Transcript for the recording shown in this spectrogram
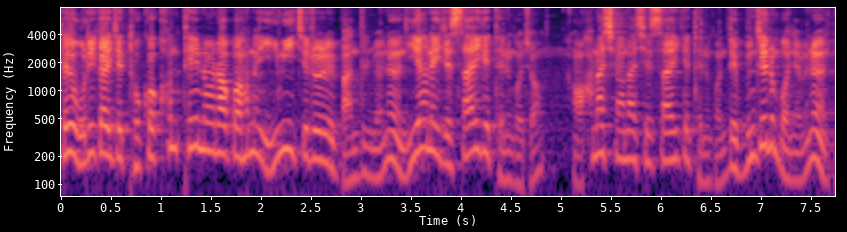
그래서 우리가 이제 Docker 컨테이너라고 하는 이미지를 만들면은 이 안에 이제 쌓이게 되는 거죠. 어, 하나씩 하나씩 쌓이게 되는 건데 문제는 뭐냐면은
